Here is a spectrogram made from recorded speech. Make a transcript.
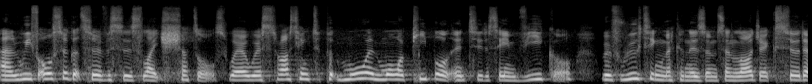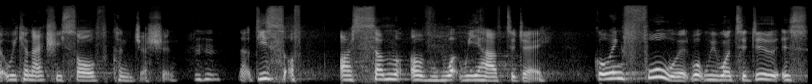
And we've also got services like shuttles, where we're starting to put more and more people into the same vehicle with routing mechanisms and logic so that we can actually solve congestion. Mm-hmm. Now, these are some of what we have today Going forward, what we want to do is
